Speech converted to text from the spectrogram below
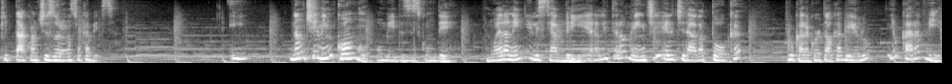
que tá com a tesoura na sua cabeça. E não tinha nem como o Midas esconder. Não era nem ele se abrir, era literalmente ele tirava a touca pro cara cortar o cabelo e o cara via.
